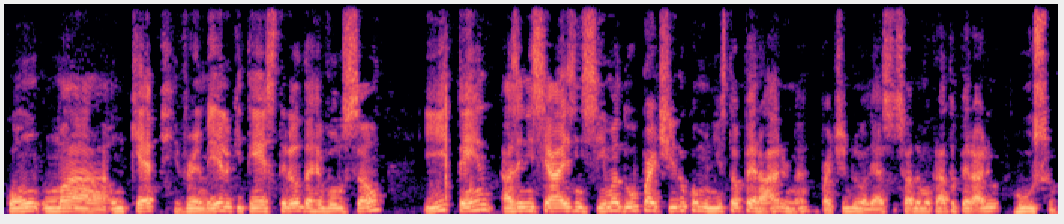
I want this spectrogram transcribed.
com uma um cap vermelho que tem a estrela da revolução e tem as iniciais em cima do Partido Comunista Operário, né, Partido, aliás, Social Democrata Operário Russo.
